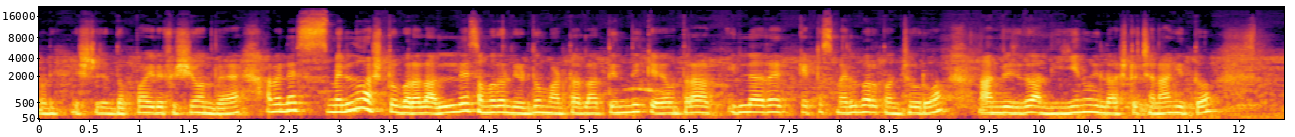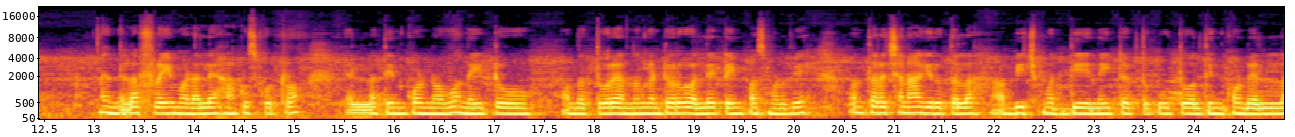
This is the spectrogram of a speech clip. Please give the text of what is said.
ನೋಡಿ ಎಷ್ಟು ದಪ್ಪ ಇದೆ ಫಿಶ್ಶು ಅಂದರೆ. ಆಮೇಲೆ ಸ್ಮೆಲ್ಲು ಅಷ್ಟು ಬರಲ್ಲ. ಅಲ್ಲೇ ಸಮುದ್ರದಲ್ಲಿ ಹಿಡಿದು ಮಾಡ್ತಾರಲ್ಲ ತಿಂದಕ್ಕೆ ಒಂಥರ ಇಲ್ಲಾದರೆ ಕೆಟ್ಟ ಸ್ಮೆಲ್ ಬರುತ್ತೆ ಒಂಚೂರು. ನಾನ್ ವೆಜ್ದು ಅಲ್ಲಿ ಏನೂ ಇಲ್ಲ. ಅಷ್ಟು ಚೆನ್ನಾಗಿತ್ತು. ಅದನ್ನೆಲ್ಲ ಫ್ರೈ ಮಾಡಿ ಹಾಕಿಸ್ಕೊಟ್ರು. ಎಲ್ಲ ತಿಂದ್ಕೊಂಡು ನಾವು ನೈಟು ಒಂದು ಹತ್ತುವರೆ, ಹನ್ನೊಂದು ಗಂಟೆವರೆಗೂ ಅಲ್ಲೇ ಟೈಮ್ ಪಾಸ್ ಮಾಡಿದ್ವಿ. ಒಂಥರ ಚೆನ್ನಾಗಿರುತ್ತಲ್ಲ, ಆ ಬೀಚ್ ಮಧ್ಯೆ ನೈಟ್ ಹೊತ್ತು ಕೂತು ಅಲ್ಲಿ ತಿಂದ್ಕೊಂಡು ಎಲ್ಲ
